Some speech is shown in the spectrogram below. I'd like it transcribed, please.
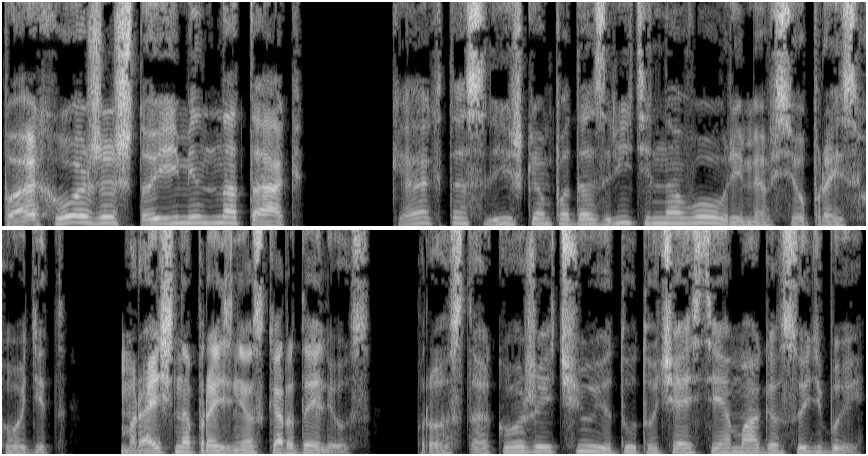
«Похоже, что именно так». «Как-то слишком подозрительно вовремя все происходит», — мрачно произнес Корделиус. «Просто кожей чую тут участие магов судьбы».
